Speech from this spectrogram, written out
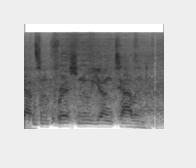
got some fresh new young talent.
